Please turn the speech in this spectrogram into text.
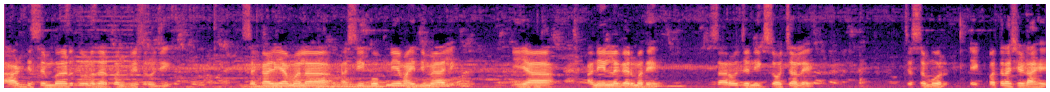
आठ डिसेंबर दोन हजार पंचवीस रोजी सकाळी आम्हाला अशी गोपनीय माहिती मिळाली की या अनिल नगरमध्ये सार्वजनिक शौचालयच्या समोर एक पत्राशेड आहे.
